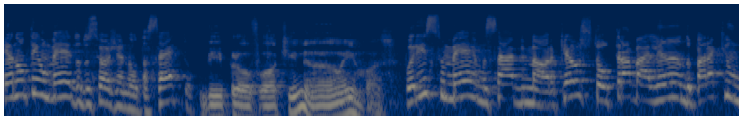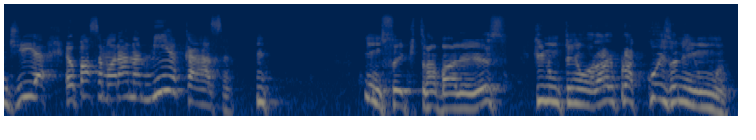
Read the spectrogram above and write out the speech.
Eu não tenho medo do seu Agenor, tá certo? Me provoque não, hein, Rosa? Por isso mesmo, sabe, Maura, que eu estou trabalhando para que um dia eu possa morar na minha casa. Hum. Não sei que trabalho é esse, que não tem horário para coisa nenhuma.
